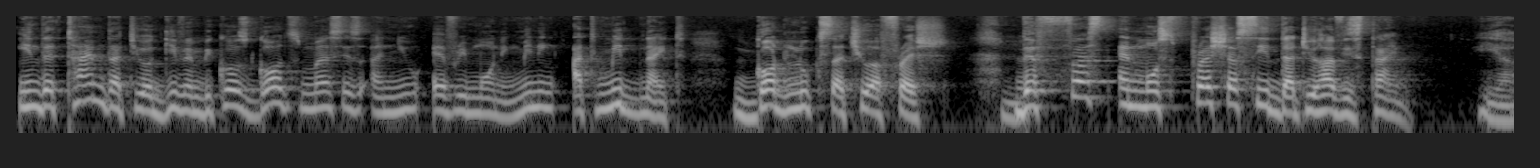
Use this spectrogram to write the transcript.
In the time that you are given, because God's mercies are new every morning, meaning at midnight, God looks at you afresh. Hmm. The first and most precious seed that you have is time. Yeah.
